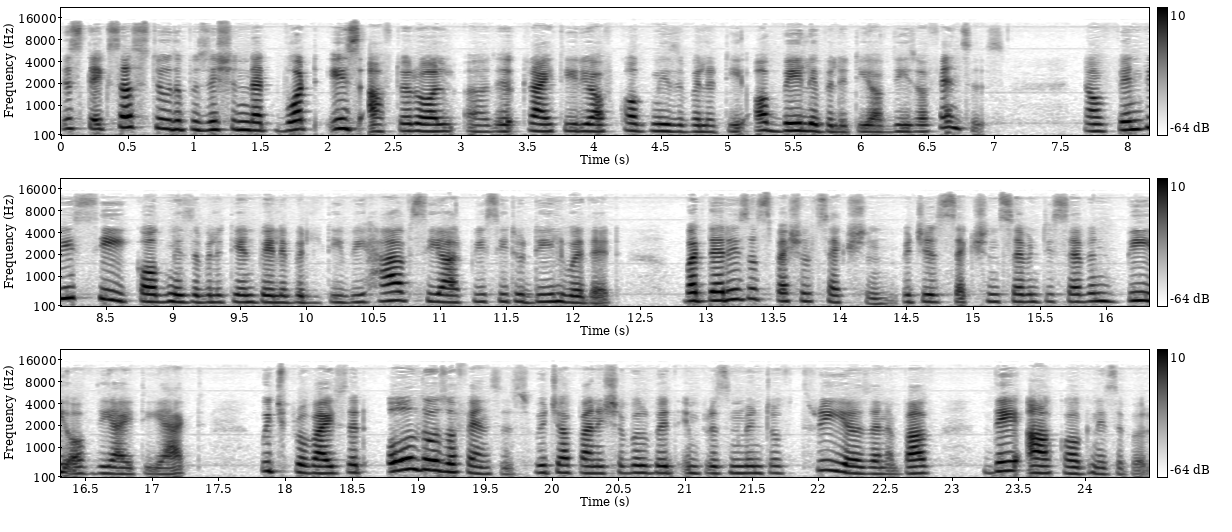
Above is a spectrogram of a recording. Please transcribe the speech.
this takes us to the position that what is after all uh, the criteria of cognizability or bailability of these offences. Now, when we see cognizability and bailability, we have CRPC to deal with it, but there is a special section which is section 77B of the IT Act which provides that all those offences which are punishable with imprisonment of 3 years and above, they are cognizable.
